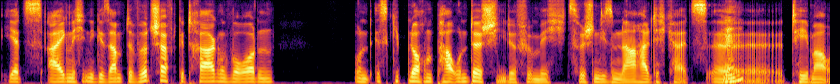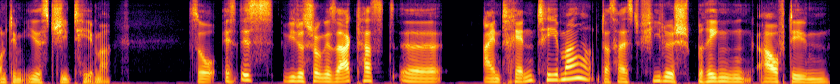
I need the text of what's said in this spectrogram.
jetzt eigentlich in die gesamte Wirtschaft getragen worden. Und es gibt noch ein paar Unterschiede für mich zwischen diesem Nachhaltigkeitsthema mhm. und dem ESG-Thema. So, es ist, wie du es schon gesagt hast, äh, ein Trendthema. Das heißt, viele springen auf den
